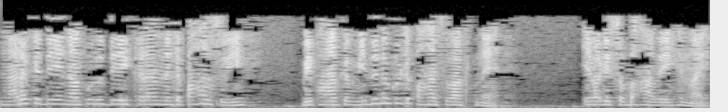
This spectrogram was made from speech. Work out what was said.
නරක දේ නපුරු දේ කරන්නට පහසුයි විපාක මිදෙනකොට පහසුවක් නැහැ. ඒ වගේ ස්වභාවය එහෙමයි.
